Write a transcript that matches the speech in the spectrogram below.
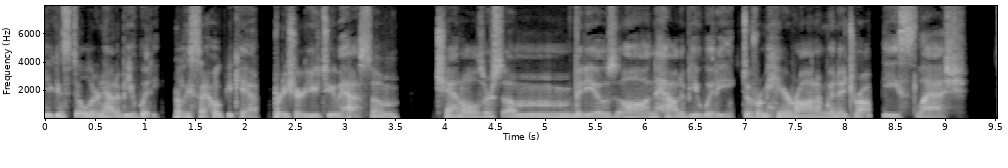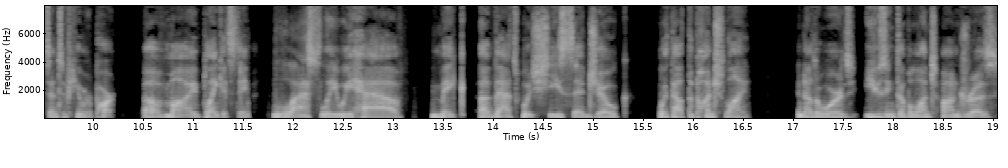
You can still learn how to be witty, or at least I hope you can. Pretty sure YouTube has some channels or some videos on how to be witty. So from here on, I'm going to drop the slash sense of humor part of my blanket statement. Lastly, we have make a that's what she said joke without the punchline. In other words, using double entendres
